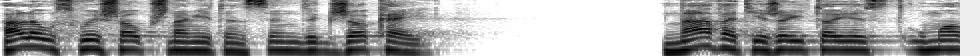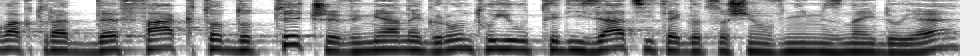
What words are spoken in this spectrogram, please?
Ale usłyszał przynajmniej ten syndyk, że okej, okay, nawet jeżeli to jest umowa, która de facto dotyczy wymiany gruntu i utylizacji tego, co się w nim znajduje,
